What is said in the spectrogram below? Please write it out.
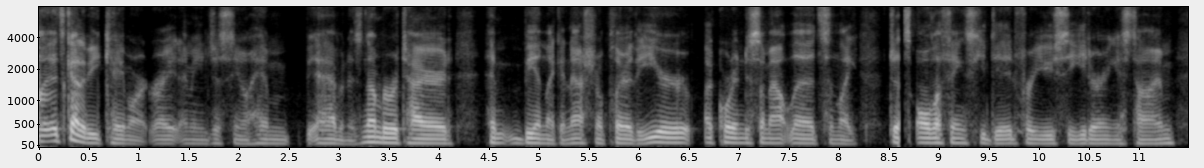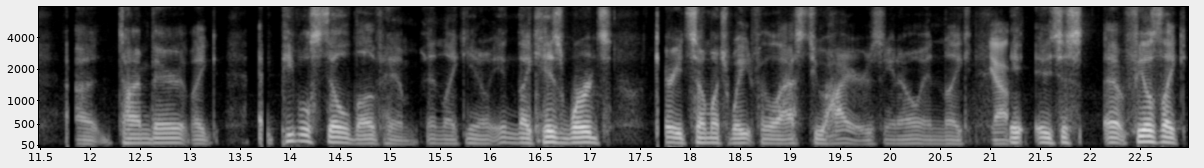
It's got to be Kmart, right? I mean, just you know him having his number retired, him being like a national player of the year according to some outlets, and like just all the things he did for UC during his time, uh, time there. Like people still love him, and like you know, in like his words carried so much weight for the last two hires, you know, and like Yeah. it it's just it feels like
